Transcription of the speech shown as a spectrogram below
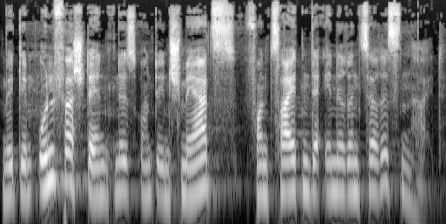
mit dem Unverständnis und dem Schmerz von Zeiten der inneren Zerrissenheit.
